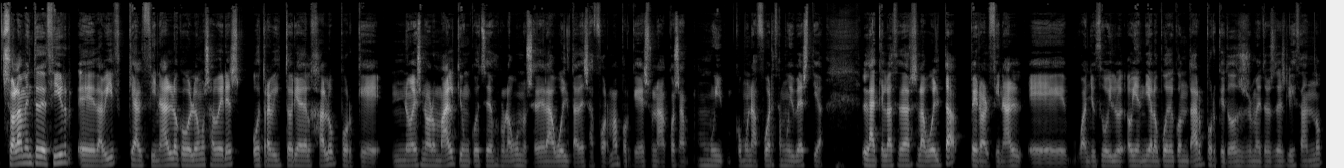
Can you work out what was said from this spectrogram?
solamente decir, eh, David, que al final lo que volvemos a ver es otra victoria del Halo, porque no es normal que un coche de Fórmula 1 se dé la vuelta de esa forma, porque es una cosa muy, como una fuerza muy bestia la que lo hace darse la vuelta, pero al final eh, Wang hoy, hoy, en día lo puede contar porque todos esos metros deslizando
